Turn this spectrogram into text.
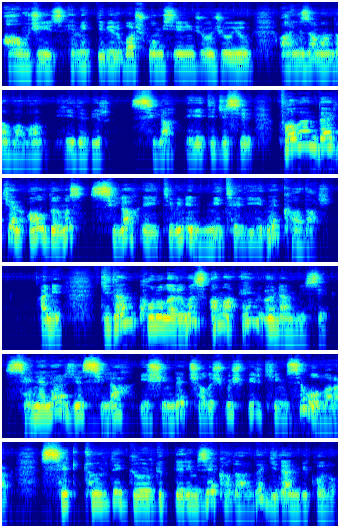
avcıyız. Emekli bir başkomiserin çocuğuyum. Aynı zamanda babam iyi de bir silah eğiticisi falan derken aldığımız silah eğitiminin niteliğine kadar. Hani giden konularımız ama en önemlisi senelerce silah işinde çalışmış bir kimse olarak sektörde gördüklerimize kadar da giden bir konu.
